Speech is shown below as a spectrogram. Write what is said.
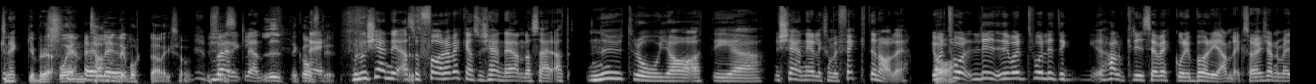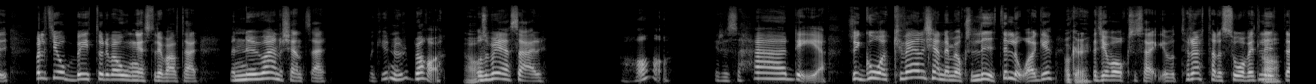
knäckebröd och en tand är borta. Liksom. Det Verkligen. Lite konstigt. Nej. Men då kände jag, alltså förra veckan så kände jag ändå så här att nu tror jag att det, nu känner jag liksom effekten av det. Det var, Ja. två, li, det var två lite halvkrisiga veckor i början. Liksom. Jag kände mig, det var lite jobbigt och det var ångest och det var allt det här. Men nu har jag ändå känt så här, men gud nu är det bra. Ja. Och så blev jag så här, jaha, är det så här det är? Så igår kväll kände jag mig också lite låg. Okej. För att jag var också så här, jag var trött, hade sovit Ja. lite.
